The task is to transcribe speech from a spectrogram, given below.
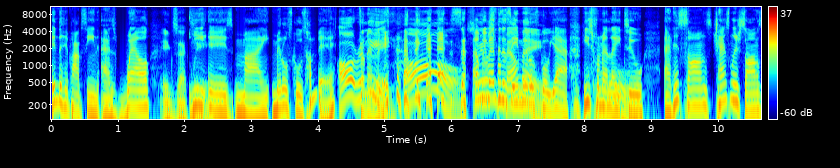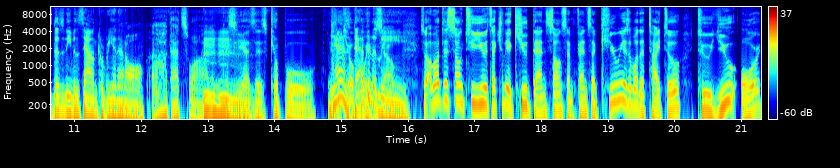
in the hip hop scene as well. Exactly. He is my middle school's humbe. Oh, From really? LA. Oh, Yes. so we went to the from same middle school. Yeah, he's from LA too, and his songs, Chancellor's songs, doesn't even sound Korean at all. Ah, that's why. Because he has his kyopo. Yes, definitely. So about this song, To You, it's actually a cute dance song. Some fans are curious about the title, To You or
